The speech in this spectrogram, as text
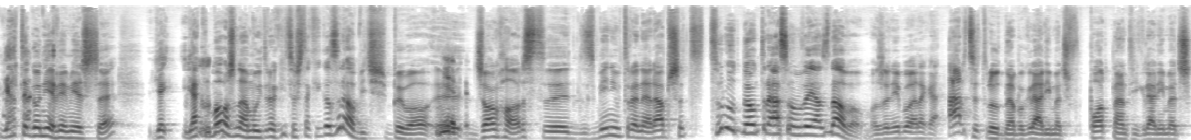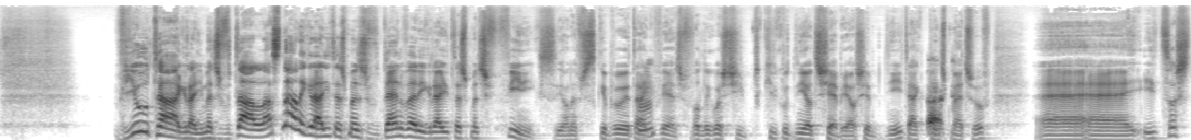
ja tego nie wiem jeszcze. Jak, jak można, mój drogi, coś takiego zrobić było? Nie E, wiem. John Horst e, zmienił trenera przed trudną trasą wyjazdową. Może nie była taka arcytrudna, bo grali mecz w Portland i grali mecz w Utah, grali mecz w Dallas, no ale grali też mecz w Denver i grali też mecz w Phoenix. I one wszystkie były tak, wiesz, w odległości kilku dni od siebie, 8 dni, tak, Tak. pięć meczów. Eee, I coś,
